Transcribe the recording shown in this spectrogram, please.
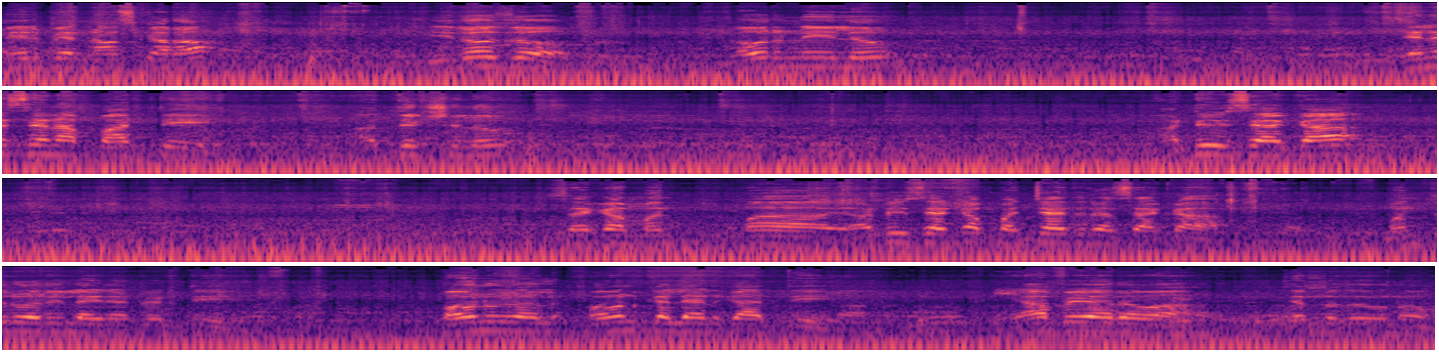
పేరు పేరు నమస్కారం. ఈరోజు గౌరవనీయులు జనసేన పార్టీ అధ్యక్షులు అటవీ శాఖ శాఖ అటవీ శాఖ పంచాయతీరాజ్ శాఖ మంత్రివర్యులు అయినటువంటి పవన్ పవన్ కళ్యాణ్ గారి యాభై ఆరవ జన్మదినం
